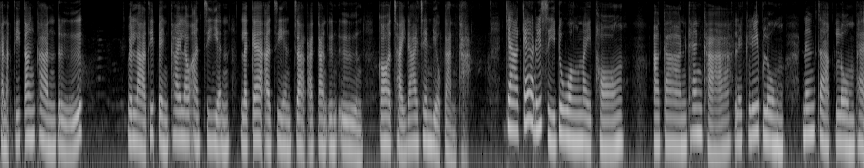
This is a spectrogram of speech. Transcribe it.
ขณะที่ตั้งครรภ์หรือ เวลาที่เป็นไข้แล้วอาเจียน และแก้อาเจียนจากอาการอื่นๆ ก็ใช้ได้เช่นเดียวกันค่ะ ยาแก้ริดสีดวงในท้อง อาการแข้งขาเล็กรีบลง เนื่องจากลมแผ่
